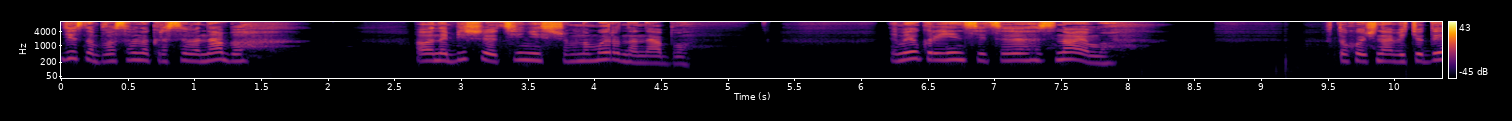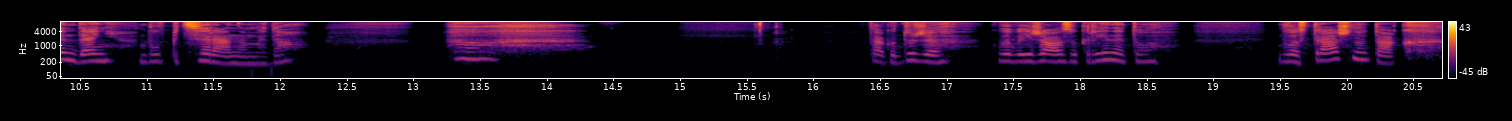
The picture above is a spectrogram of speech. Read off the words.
Дійсно, благословенно красиве небо. Але найбільше оцінність, що воно мирне небо. І ми, українці, це знаємо. Хто хоч навіть один день був під сиренами, да? Так, дуже, коли виїжджала з України, то було страшно, так.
